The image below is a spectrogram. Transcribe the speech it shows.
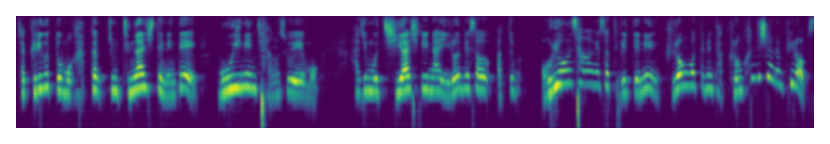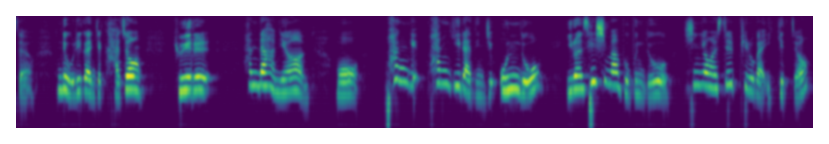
자 그리고 또 뭐 가끔 좀 등한시 되는데 모이는 장소에 뭐 아주 뭐 지하실이나 이런 데서 아, 좀 어려운 상황에서 드릴 때는 그런 것들은 다 그런 컨디션은 필요 없어요. 근데 우리가 이제 가정 교회를 한다 하면 뭐 환기, 환기라든지 온도 이런 세심한 부분도 신경을 쓸 필요가 있겠죠.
